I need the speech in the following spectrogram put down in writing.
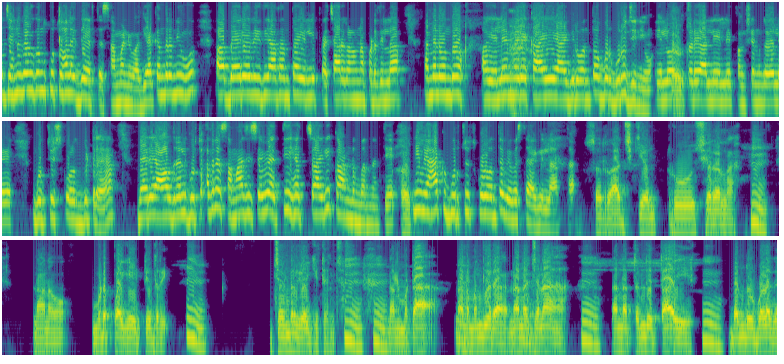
ಜನಗಳಿಗೊಂದು ಕುತೂಹಲ ಇದ್ದೇ ಇರ್ತದೆ ಸಾಮಾನ್ಯವಾಗಿ. ಯಾಕಂದ್ರೆ ನೀವು ಬೇರೆ ರೀತಿಯಾದಂತ ಎಲ್ಲಿ ಪ್ರಚಾರಗಳನ್ನ ಪಡೆದಿಲ್ಲ. ಆಮೇಲೆ ಒಂದು ಎಲೆ ಮೇರೆ ಕಾಯಿ ಆಗಿರುವಂತ ಒಬ್ಬರು ಗುರುಜಿ ನೀವು. ಎಲ್ಲೋ ಒಂದು ಕಡೆ ಅಲ್ಲಿ ಫಂಕ್ಷನ್ ಫಂಕ್ಷನ್ಗಳಲ್ಲಿ ಗುರುತಿಸ್ಕೊಳ್ಳೋದು ಬಿಟ್ರೆ ಬೇರೆ ಯಾವ್ದ್ರಲ್ಲಿ ಗುರ್ತು ಅಂದ್ರೆ ಸಮಾಜ ಸೇವೆ ಅತಿ ಹೆಚ್ಚಾಗಿ ಕಂಡು ಬಂದಂತೆ. ನೀವ್ ಯಾಕೆ ಗುರುತಿಸ್ಕೊಳ್ಳುವಂತ ವ್ಯವಸ್ಥೆ ಆಗಿಲ್ಲ ಅಂತ? ಸರ್ ರಾಜಕೀಯ ಅಂತರೂ ಸೇರಲ್ಲ. ಹ್ಮ್. ನಾನು ಮುಡಪಾಗಿ ಇಟ್ಟಿದ್ರಿ. ಹ್ಮ್. ಜನರಿಗೆ ಆಗಿಟ್ಟೇನೆ ಸರ್ ಹ್ಮ್ ಹ್ಮ್. ನನ್ನ ಮಠ ನನ್ನ ಮಂದಿರ ನನ್ನ ಜನ ನನ್ನ ತಂದೆ ತಾಯಿ ಬಂಧು ಬಳಗ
